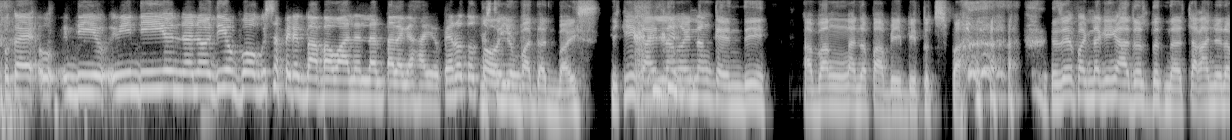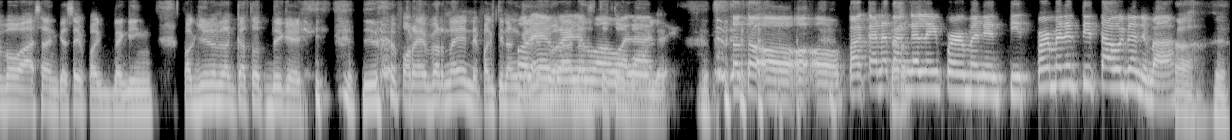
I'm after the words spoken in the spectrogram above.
Pagka, uh, hindi, hindi yun, ano, hindi yung bogus sa pinagbabawalan lang talaga kayo. Pero totoo Gusto yun. yung bad advice? Iki, kain lang ngayon ng candy abang ano pa, baby toots pa. kasi pag naging adulthood na, tsaka nyo nabawasan kasi pag naging, pag yun na nagkatutdig eh, forever na yun eh. Pag tinanggalin mo, wala na tutubole. Totoo, oo. Pagka natanggal na yung permanent teeth, permanent teeth tawag na, di ba? Ah, yeah.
